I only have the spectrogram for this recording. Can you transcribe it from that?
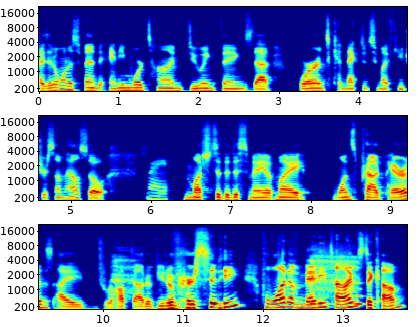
I didn't want to spend any more time doing things that weren't connected to my future somehow. So Right. much to the dismay of my once proud parents, I dropped out of university one of many times to come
